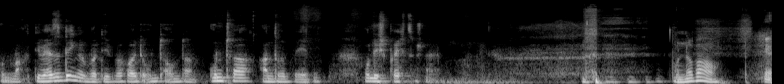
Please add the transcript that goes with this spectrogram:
und mache diverse Dinge, über die wir heute unter, unter, unter anderem reden. Und ich spreche zu schnell. Wunderbar. Ja,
